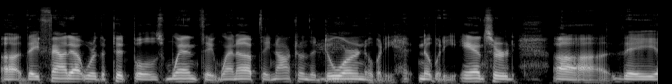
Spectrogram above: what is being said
Uh, they found out where the pit bulls went. They went up. They knocked on the door. Nobody nobody answered. Uh, they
